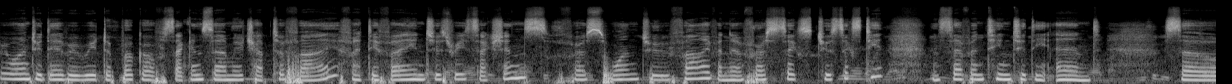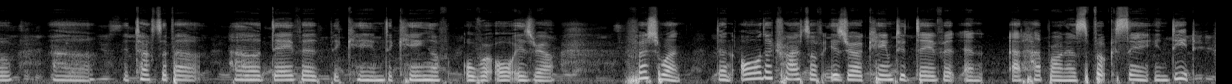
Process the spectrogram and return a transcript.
everyone. Today we read the book of 2 Samuel, chapter 5. I divide into three sections verse 1 to 5, and then verse 6 to 16, and 17 to the end. So uh, it talks about how David became the king of over all Israel. First one Then all the tribes of Israel came to David and at Hebron and spoke, saying, Indeed,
